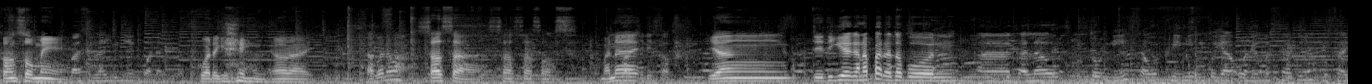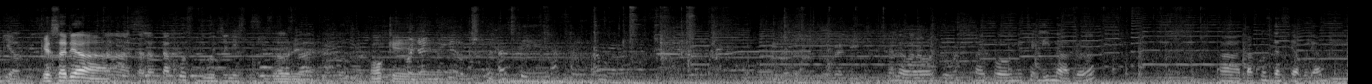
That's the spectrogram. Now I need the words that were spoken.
Konsome. Bahasa Melayu ni kuah daging. Kuah daging. Alright. Apa nama? Salsa. Salsa sauce. Mana yang tiga akan dapat ataupun Uh, kalau untuk ni sour creamy untuk yang order besar tu lah quesadilla. quesadilla? Ha, kalau tacos dua jenis. Dua jenis. Okey. Terima kasih. Hello. Assalamualaikum. Ni Cik Lina ke? Ah, tacos dah siap boleh ambil.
